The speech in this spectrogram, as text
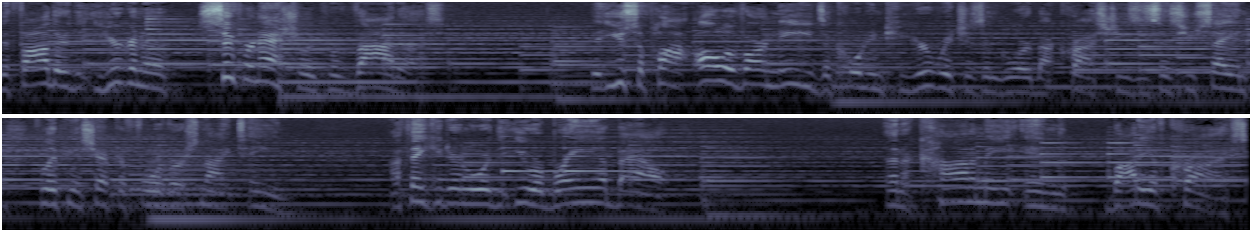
That, Father, that you're going to supernaturally provide us that you supply all of our needs according to your riches and glory by Christ Jesus, as you say in Philippians chapter 4, verse 19. I thank you, dear Lord, that you are bringing about an economy in the body of Christ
